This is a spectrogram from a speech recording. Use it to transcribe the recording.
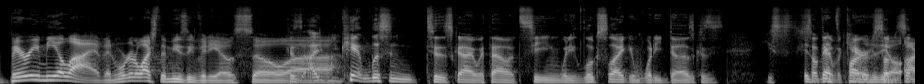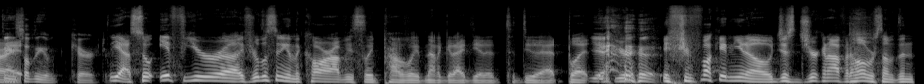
Bury Me Alive, and we're gonna watch the music videos. So, because uh, you can't listen to this guy without seeing what he looks like and what he does because he's something That's of a part of character. the deal. Something, right. something of character. Yeah, so if you're uh, if you're listening in the car, obviously probably not a good idea to, to do that. But if Yeah. you're if you're fucking you know just jerking off at home or something,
